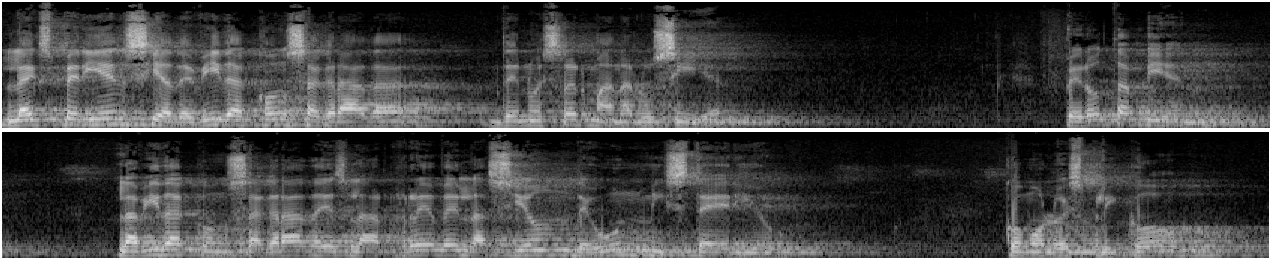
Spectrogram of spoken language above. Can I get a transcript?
la experiencia de vida consagrada de nuestra hermana Lucía. Pero también la vida consagrada es la revelación de un misterio, como lo explicó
